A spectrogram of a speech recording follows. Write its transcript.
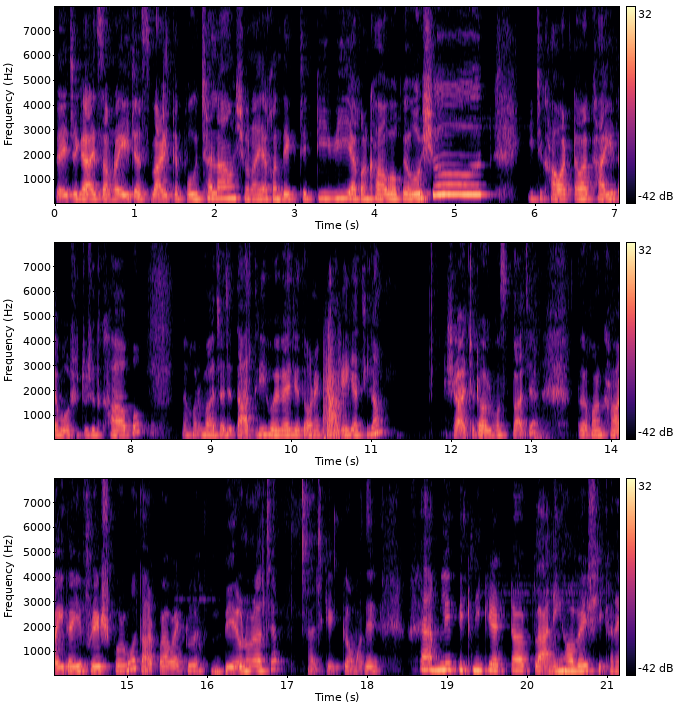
তো এই যে গাইস আমরা এই জাস্ট বাড়িতে পৌঁছালাম। সোনাই এখন দেখছে টিভি এখন খাওয়াবো ওকে ওষুধ। কিছু খাবার টাওয়ার খাইয়ে তারপর ওষুধ টষুধ খাওয়াবো। এখন বাজে আছে তাড়াতাড়ি হয়ে গেছে, যেহেতু অনেকটা আগে গেছিলাম, সাড়ে ছটা অলমোস্ট বাজে। তো এখন খাওয়াই দাইয়ে ফ্রেশ করব, তারপর আবার একটু বেরোনোর আছে। আজকে একটু আমাদের ফ্যামিলি পিকনিকের একটা প্ল্যানিং হবে, সেখানে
